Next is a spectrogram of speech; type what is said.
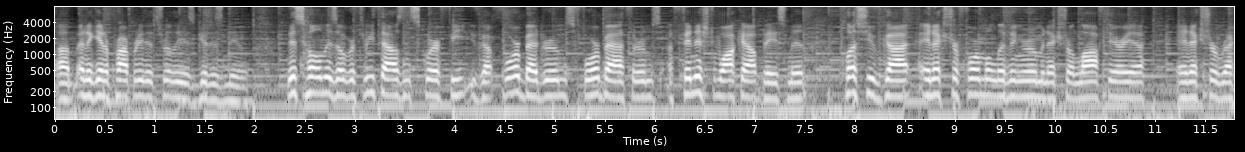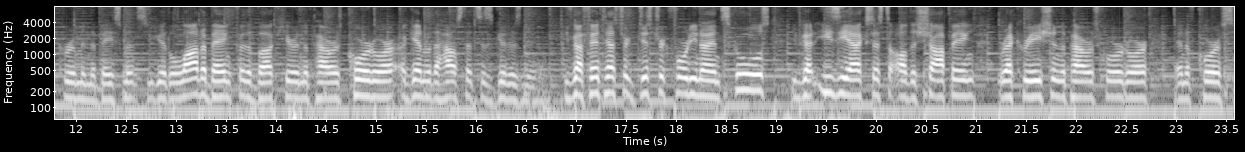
um, and again, a property that's really as good as new. This home is over 3,000 square feet. You've got four bedrooms, four bathrooms, a finished walkout basement, plus you've got an extra formal living room, an extra loft area, and extra rec room in the basement. So you get a lot of bang for the buck here in the Powers corridor, again with a house that's as good as new. You've got fantastic District 49 schools, you've got easy access to all the shopping, recreation in the Powers corridor, and of course,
